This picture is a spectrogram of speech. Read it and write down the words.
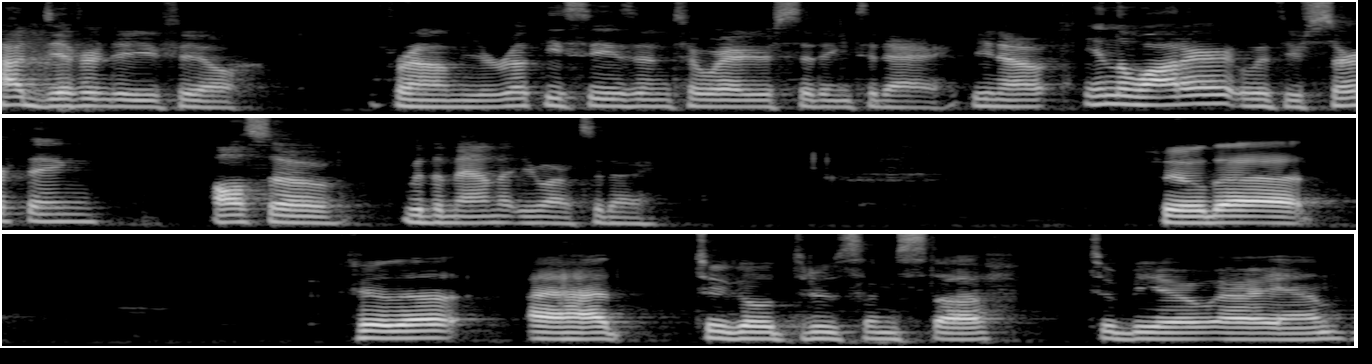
How different do you feel from your rookie season to where you're sitting today? You know, in the water with your surfing, also with the man that you are today. Feel that feel that I had to go through some stuff to be where I am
